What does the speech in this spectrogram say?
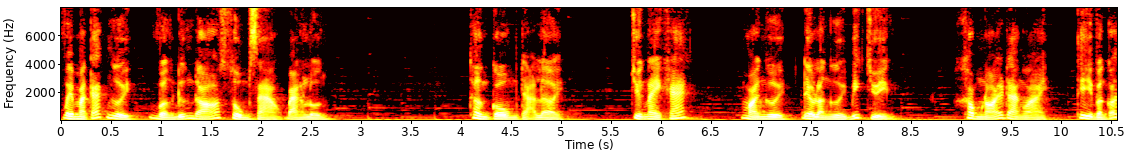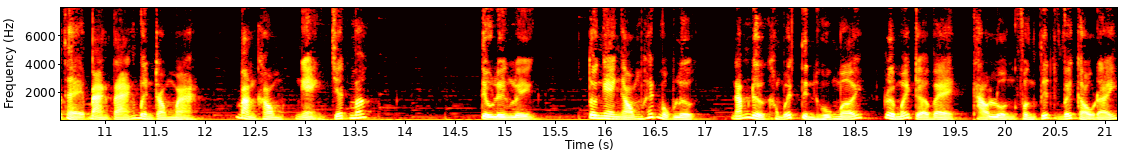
vậy mà các người vẫn đứng đó xôn xào bàn luận. Thần Côn trả lời, chuyện này khác, mọi người đều là người biết chuyện. Không nói ra ngoài thì vẫn có thể bàn tán bên trong mà, bằng không nghẹn chết mất. Tiểu liên luyện, tôi nghe ngóng hết một lượt, nắm được không ít tình huống mới rồi mới trở về thảo luận phân tích với cậu đấy.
